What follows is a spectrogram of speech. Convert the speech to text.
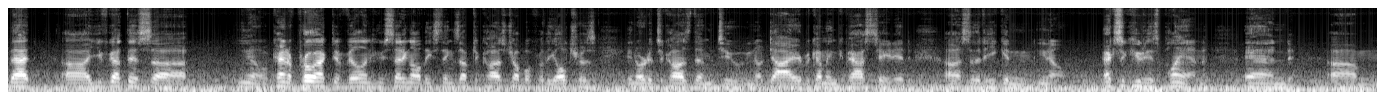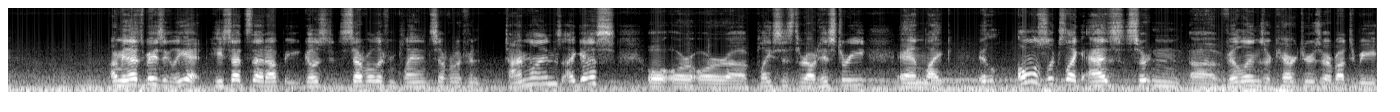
that uh, you've got this, uh, you know, kind of proactive villain who's setting all these things up to cause trouble for the Ultras in order to cause them to, you know, die or become incapacitated, uh, so that he can, you know, execute his plan. And um, I mean, that's basically it. He sets that up. He goes to several different planets, several different timelines, I guess, or or, or uh, places throughout history, and like it almost looks like as certain uh, villains or characters are about to be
